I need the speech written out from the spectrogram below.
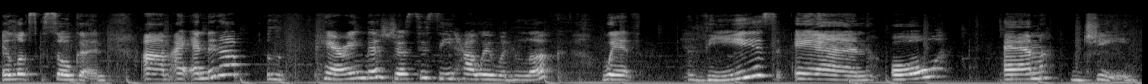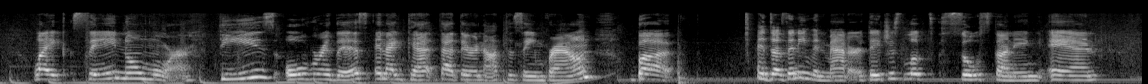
It looks so good. Um i ended up pairing this just to see how it would look with these and omg like say no more. These over this and i get that they're not the same brown but it doesn't even matter they just looked so stunning and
